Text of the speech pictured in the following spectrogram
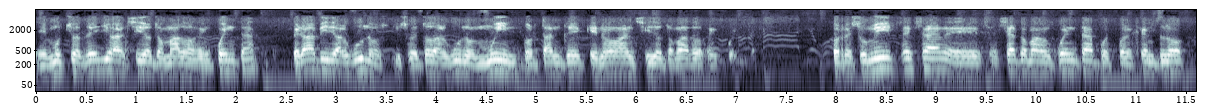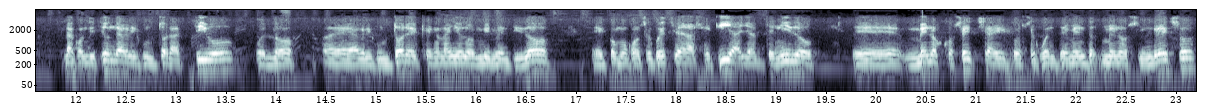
Eh, muchos de ellos han sido tomados en cuenta, pero ha habido algunos, y sobre todo algunos muy importantes, que no han sido tomados en cuenta. Por resumir, César, eh, se, ha tomado en cuenta, pues por ejemplo, la condición de agricultor activo, pues los eh, agricultores que en el año 2022, eh, como consecuencia de la sequía, hayan tenido menos cosecha y consecuentemente menos ingresos,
